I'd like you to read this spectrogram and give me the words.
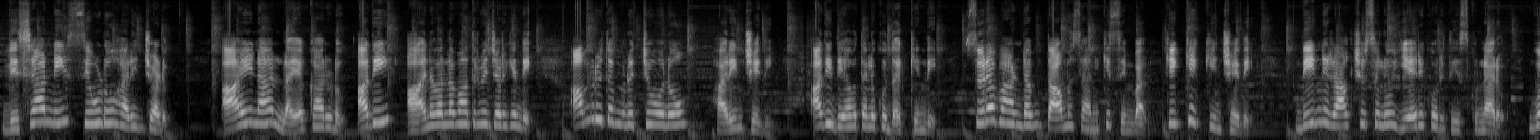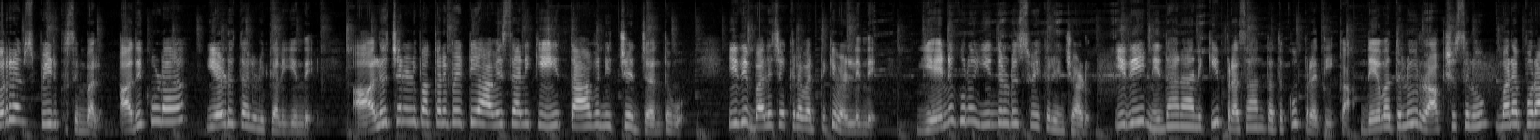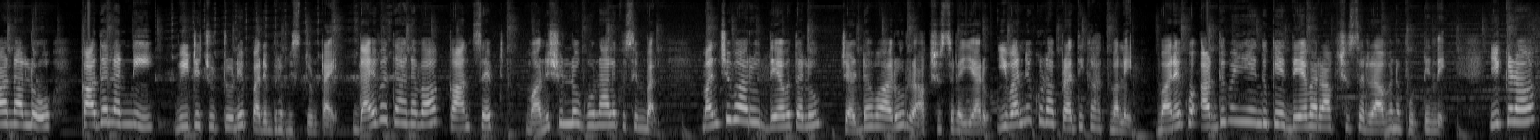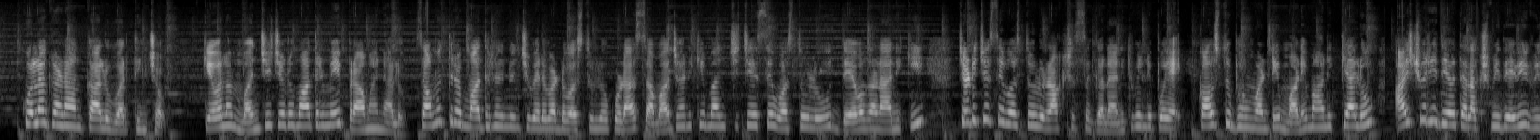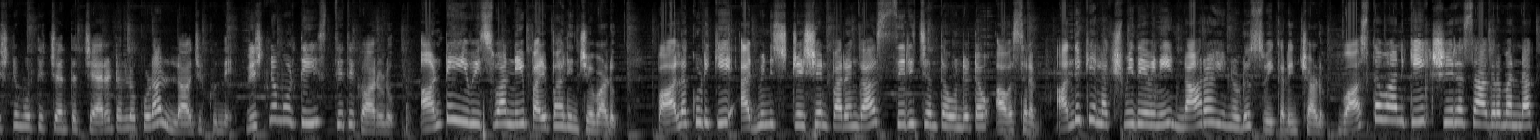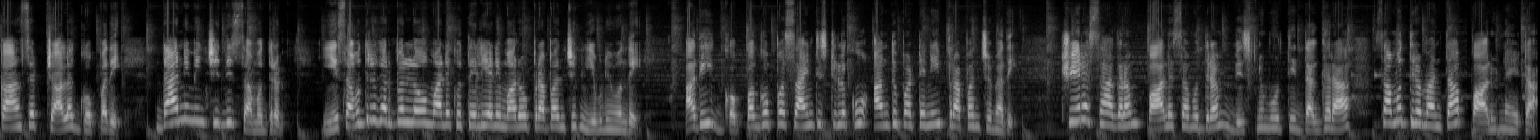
విషాన్ని శివుడు హరించాడు. ఆయన లయకారుడు. అది ఆయన వల్ల మాత్రమే జరిగింది. అమృత మృత్యువును హరించేది. అది దేవతలకు దక్కింది. సురభాండం తామసానికి సింబల్. కిక్కెక్కించేది. దీన్ని రాక్షసులు ఏరికొరి తీసుకున్నారు. గుర్రం స్పీడ్కు సింబల్. అది కూడా ఏడు తలలు కలిగింది. ఆలోచనలు పక్కన పెట్టి ఆవేశానికి తావునిచ్చే జంతువు. ఇది బలిచక్రవర్తికి వెళ్ళింది. ఏనుగును ఇంద్రుడు స్వీకరించాడు. ఇది నిదానానికి ప్రశాంతతకు ప్రతీక. దేవతలు రాక్షసులు మన పురాణాల్లో కథలన్నీ వీటి చుట్టూనే పరిభ్రమిస్తుంటాయి. దైవదానవ కాన్సెప్ట్ మనుషుల్లో గుణాలకు సింబల్. మంచివారు దేవతలు చెడ్డవారు రాక్షసులయ్యారు. ఇవన్నీ కూడా ప్రతీకాత్మలే. మనకు అర్థమయ్యేందుకే దేవ రాక్షస రావణ పుట్టింది. ఇక్కడ కుల గణాంకాలు వర్తించవు. కేవలం మంచి చెడు మాత్రమే ప్రామాణాలు. సముద్ర మధుల నుంచి వెలువడ్డ వస్తువుల్లో కూడా సమాజానికి మంచి చేసే వస్తువులు దేవగణానికి చెడు చేసే వస్తువులు రాక్షస గణానికి వెళ్ళిపోయాయి కౌస్తుభం వంటి మణిమాణిక్యాలు ఐశ్వర్య దేవత లక్ష్మీదేవి విష్ణుమూర్తి చెంత చేరటంలో కూడా లాజిక్ ఉంది. విష్ణుమూర్తి స్థితికారుడు. అంటే ఈ విశ్వాన్ని పరిపాలించేవాడు. పాలకుడికి అడ్మినిస్ట్రేషన్ పరంగా సిరిచెంత ఉండటం అవసరం. అందుకే లక్ష్మీదేవిని నారాయణుడు స్వీకరించాడు. వాస్తవానికి క్షీరసాగరం అన్న కాన్సెప్ట్ చాలా గొప్పది. దాన్ని మించింది సముద్రం. ఈ సముద్ర గర్భంలో మనకు తెలియని మరో ప్రపంచం ఇవిడి ఉంది. అది గొప్ప గొప్ప సైంటిస్టులకు అంతుపట్టని ప్రపంచం అది. క్షీరసాగరం పాల సముద్రం విష్ణుమూర్తి దగ్గర సముద్రమంతా పాలున్నాయట.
